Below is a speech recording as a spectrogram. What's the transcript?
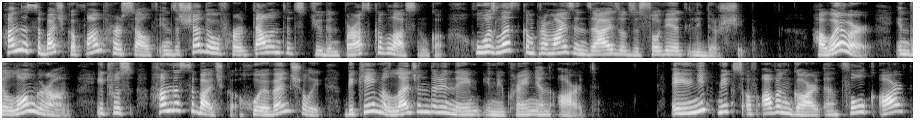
Hanna Sobachko found herself in the shadow of her talented student Paraska Vlasenko, who was less compromised in the eyes of the Soviet leadership. However, in the long run, it was Hanna Sobachko who eventually became a legendary name in Ukrainian art. A unique mix of avant-garde and folk art,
